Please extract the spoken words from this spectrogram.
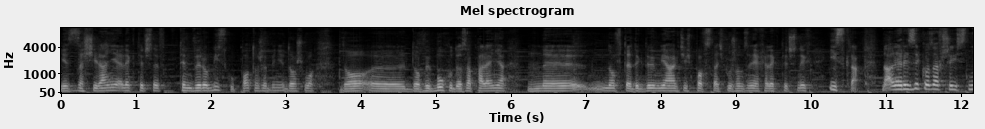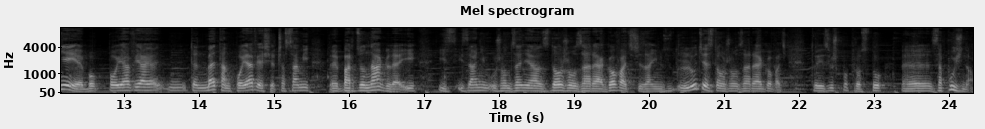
jest zasilanie elektryczne w tym wyrobisku, po to, żeby nie doszło do, e, do wybuchu, do zapalenia, e, no wtedy, gdyby miała gdzieś powstać w urządzeniach elektrycznych iskra. No ale ryzyko zawsze istnieje, bo pojawia, ten metan pojawia się czasami e, bardzo nagle i, i, i zanim urządzenia zdążą zareagować, czy zanim ludzie zdążą zareagować, to jest już po prostu za późno.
